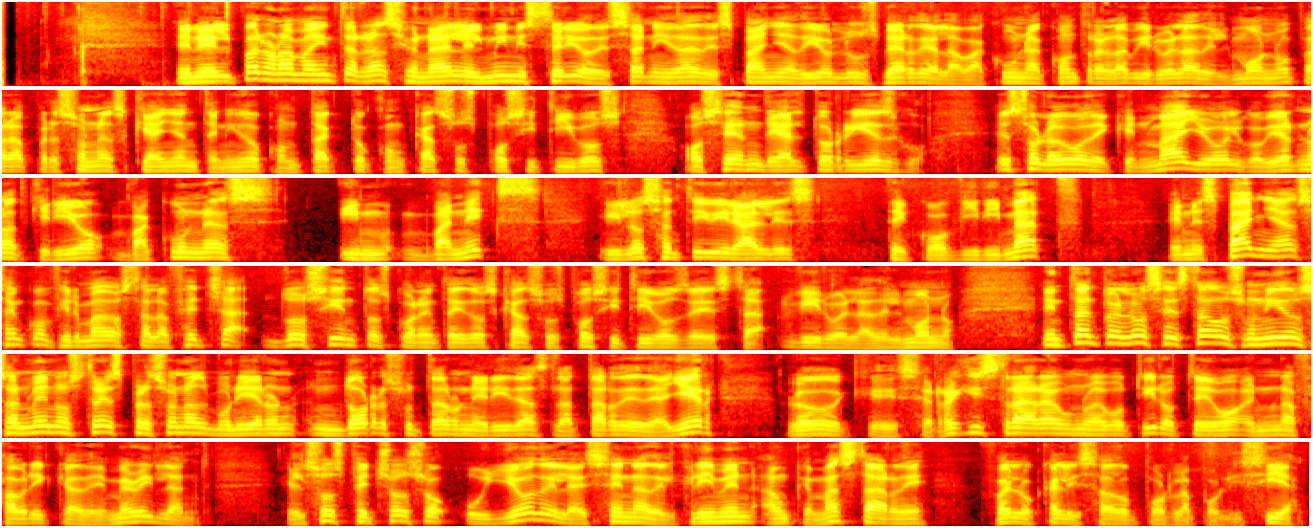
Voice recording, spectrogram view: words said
En el panorama internacional, el Ministerio de Sanidad de España dio luz verde a la vacuna contra la viruela del mono para personas que hayan tenido contacto con casos positivos o sean de alto riesgo. Esto luego de que en mayo el gobierno adquirió vacunas Imvanex y los antivirales Tecovirimat. En España se han confirmado hasta la fecha 242 casos positivos de esta viruela del mono. En tanto, en los Estados Unidos al menos tres personas murieron, dos resultaron heridas la tarde de ayer, luego de que se registrara un nuevo tiroteo en una fábrica de Maryland. El sospechoso huyó de la escena del crimen, aunque más tarde fue localizado por la policía.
